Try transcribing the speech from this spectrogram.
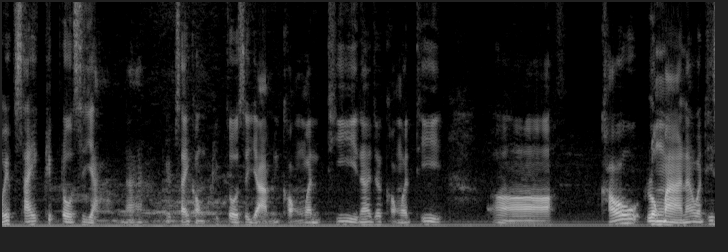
เว็บไซต์คริปโตสยามนะเว็บไซต์ของคริปโตสยามของวันที่นะจะของวันที่เขาลงมานะวันที่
